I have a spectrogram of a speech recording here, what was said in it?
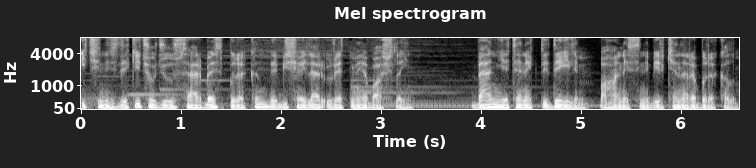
İçinizdeki çocuğu serbest bırakın ve bir şeyler üretmeye başlayın. Ben yetenekli değilim bahanesini bir kenara bırakalım.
